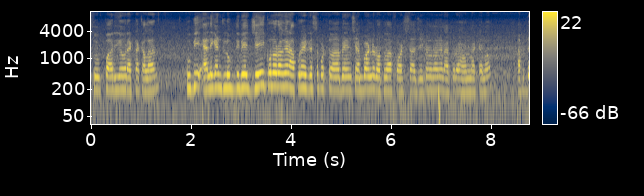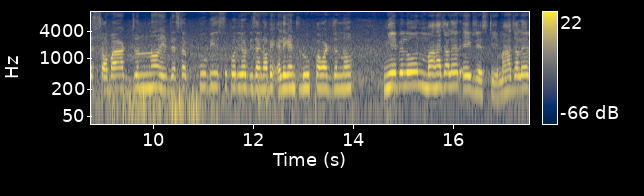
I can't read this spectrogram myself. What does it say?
সুপারিয়র একটা কালার খুবই এলিগেন্ট লুক দিবে। যেই কোনো রঙের আপুরা এই ড্রেসটা পড়তে পারবেন, শ্যাম্বর্ণের অথবা ফর্সা যে কোনো রঙের আপুরা হন না কেন। আপনাদের সবার জন্য এই ড্রেসটা খুবই সুপারিয়র ডিজাইন হবে এলিগেন্ট লুক পাওয়ার জন্য। নিয়ে পেলুন মাহাজালের এই ড্রেসটি মাহাজালের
